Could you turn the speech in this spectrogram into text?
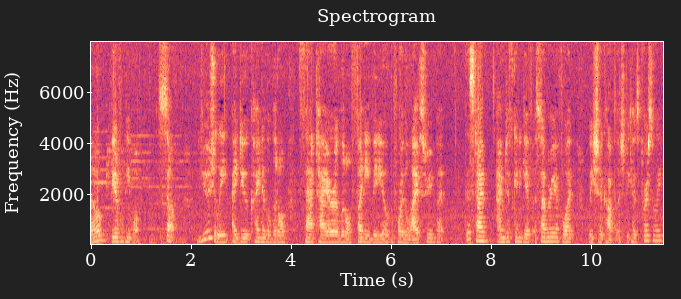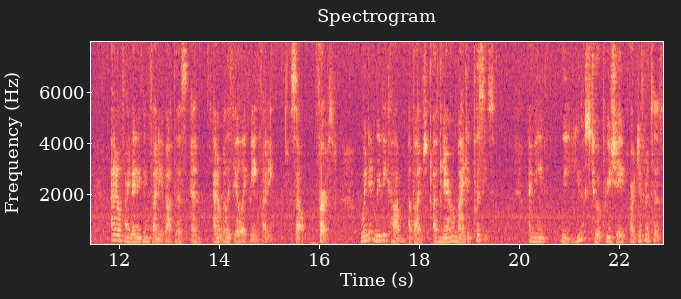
Hello, beautiful people. So, usually I do kind of a little satire, a little funny video before the live stream, but this time I'm just going to give a summary of what we should accomplish because personally, I don't find anything funny about this and I don't really feel like being funny. So, first, when did we become a bunch of narrow minded pussies? I mean, we used to appreciate our differences.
